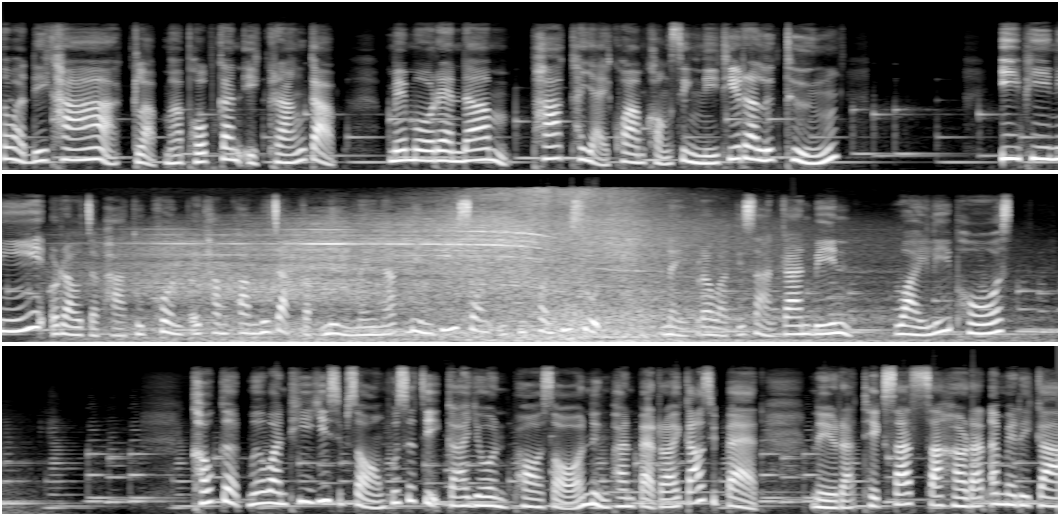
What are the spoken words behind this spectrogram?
สวัสดีค่ะ กลับมาพบกันอีกครั้งกับ Memorandum ภาคขยายความของสิ่งนี้ที่ระลึกถึง EP นี้เราจะพาทุกคนไปทำความรู้จักกับหนึ่งในนักบินที่ทรงอิทธิพลที่สุด ในประวัติศาสตร์การบินไวลี่โพสต์เขาเกิดเมื่อวันที่ 22 พฤศจิกายน พศ 1898 ในรัฐเท็กซัสสหรัฐอเมริกา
